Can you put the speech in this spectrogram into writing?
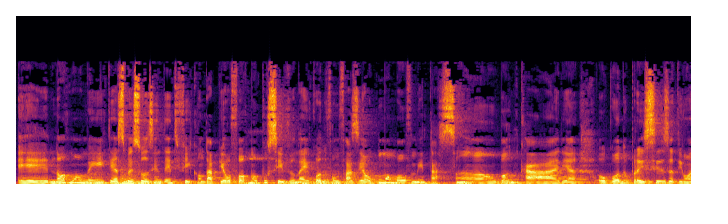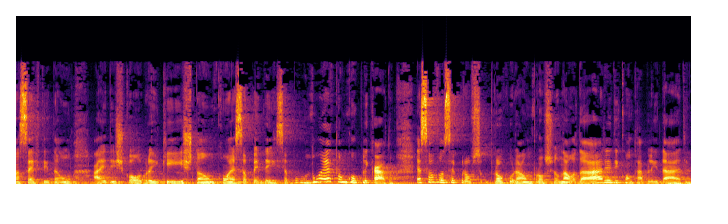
é, normalmente as pessoas identificam da pior forma possível, né? Quando vão fazer alguma movimentação bancária ou quando precisa de uma certidão, aí descobrem que estão com essa pendência. Bom, não é tão complicado. É só você procurar um profissional da área de contabilidade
